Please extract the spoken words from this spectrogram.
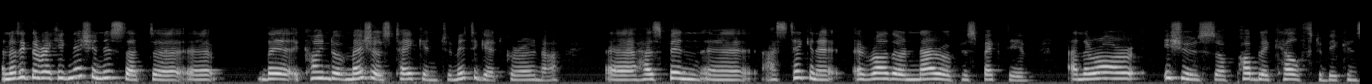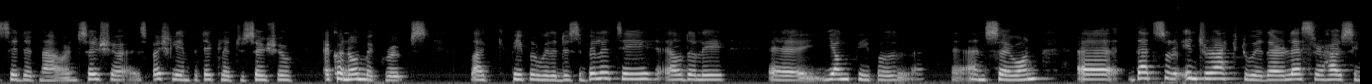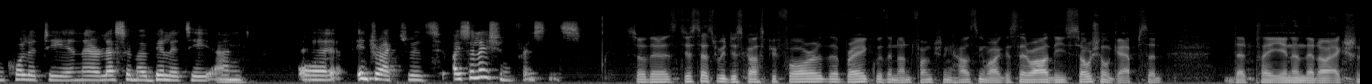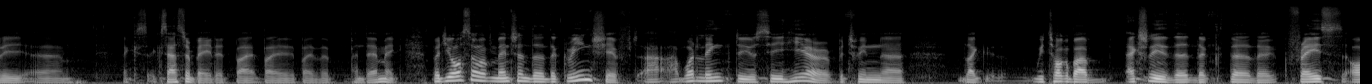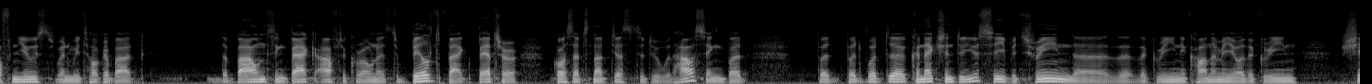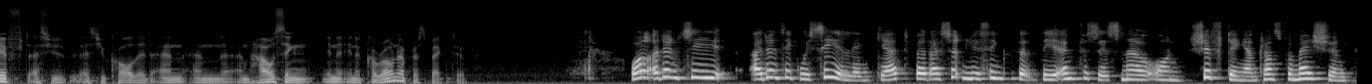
And I think the recognition is that uh, uh, the kind of measures taken to mitigate corona uh, has been uh, has taken a, a rather narrow perspective, and there are issues of public health to be considered now, and social, especially in particular to socio-economic groups like people with a disability, elderly, uh, young people, uh, and so on. Uh, that sort of interact with their lesser housing quality and their lesser mobility and uh, interact with isolation, for instance. So there's just as we discussed before the break with the non-functioning housing markets, there are these social gaps that that play in and that are actually um, ex exacerbated by, by by the pandemic. But you also mentioned the the green shift. Uh, what link do you see here between uh, like we talk about actually the, the the the phrase often used when we talk about the bouncing back after corona is to build back better. Of course, that's not just to do with housing, but but but what uh, connection do you see between the, the the green economy or the green shift, as you as you call it, and and uh, and housing in a, in a corona perspective? Well, I don't see. I don't think we see a link yet, but I certainly think that the emphasis now on shifting and transformation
